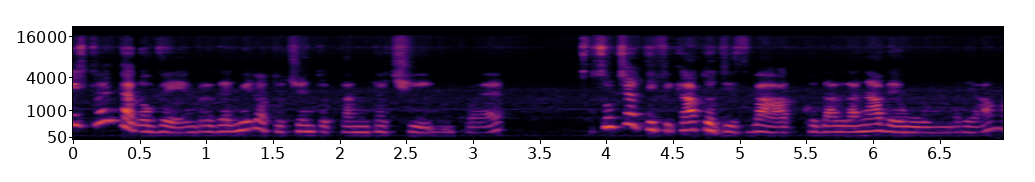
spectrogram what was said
Il 30 novembre del 1885, sul certificato di sbarco dalla nave Umbria,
